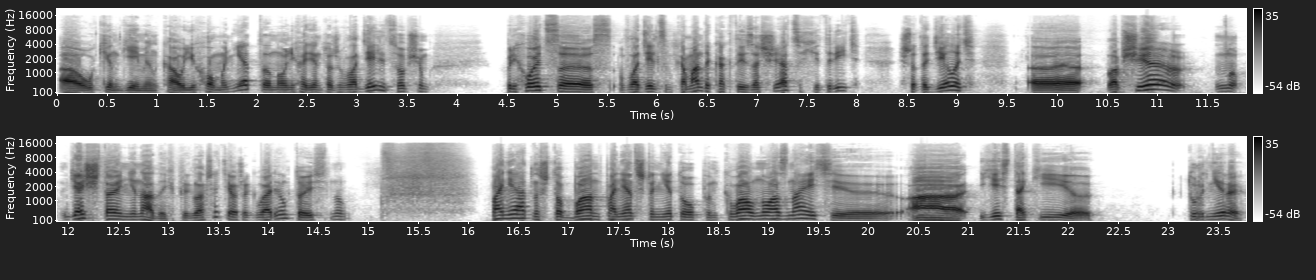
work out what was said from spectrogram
а у King Gaming, а у eHome нет, но у них один и тот же владелец. В общем, приходится с владельцем команды как-то изощряться, хитрить, что-то делать. Э, вообще, ну, я считаю, не надо их приглашать, я уже говорил, то есть, ну, понятно, что бан, понятно, что нет open qual, ну, а знаете, а есть такие турниры,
